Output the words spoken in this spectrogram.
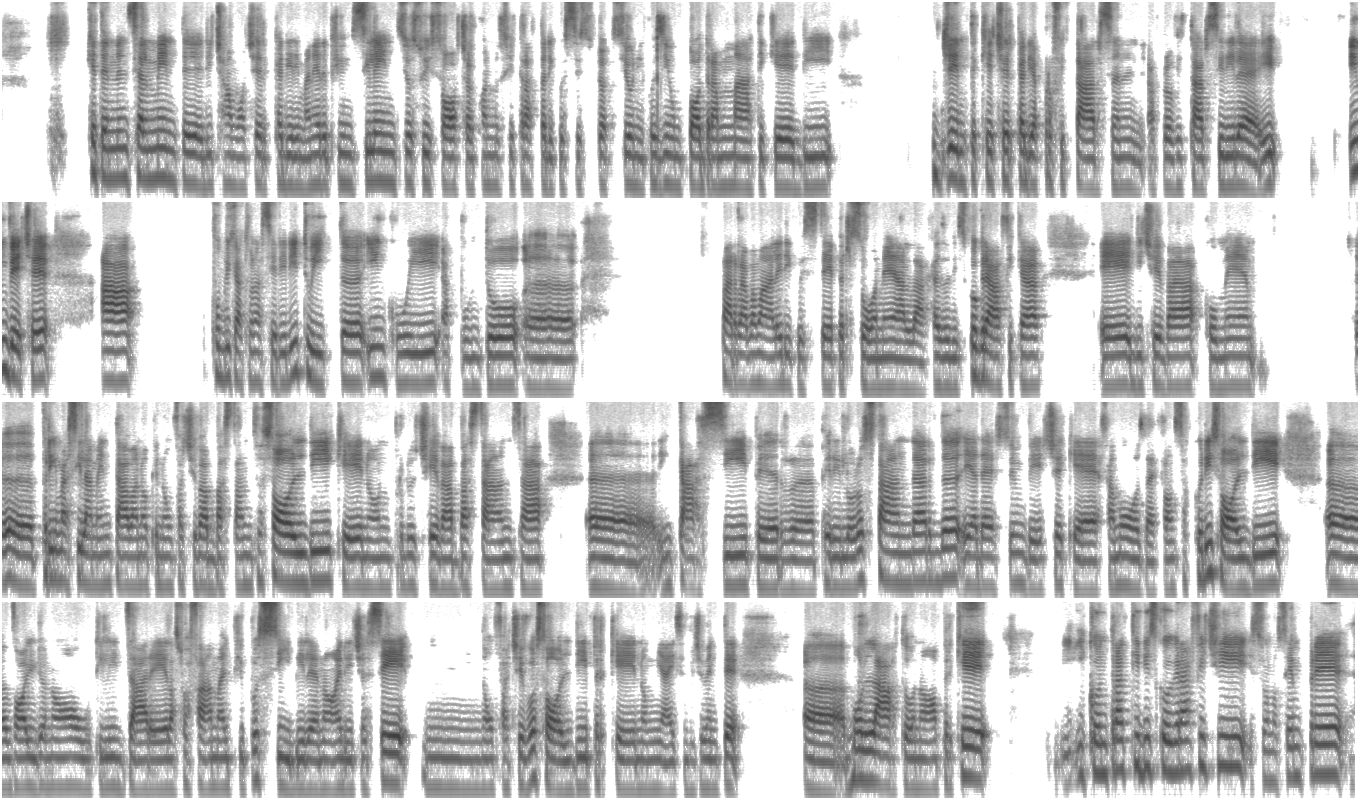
che tendenzialmente diciamo cerca di rimanere più in silenzio sui social quando si tratta di queste situazioni così un po' drammatiche di gente che cerca di approfittarsi di lei, invece ha pubblicato una serie di tweet in cui appunto eh, parlava male di queste persone alla casa discografica e diceva come eh, prima si lamentavano che non faceva abbastanza soldi, che non produceva abbastanza eh, incassi per, per, i loro standard e adesso invece che è famosa e fa un sacco di soldi eh, vogliono utilizzare la sua fama il più possibile, no? E dice se mh, mhmm, non facevo soldi perché non mi hai semplicemente uh, mollato, no? Perché i, contratti discografici sono sempre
